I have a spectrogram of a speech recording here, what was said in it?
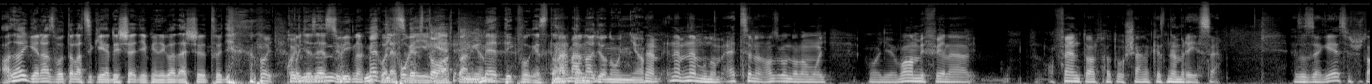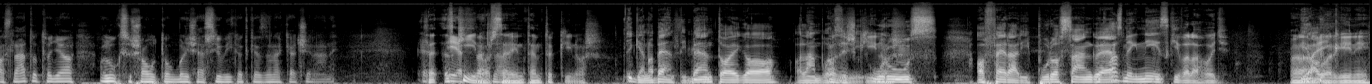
na igen, az volt a Laci kérdés egyébként egy adás előtt, hogy, hogy, hogy, Hogy az SUV-knak meddig mikor lesz fog ez vége. tartani? Meddig fog ez Már, tartani? már nagyon unja. Nem, nem, nem mondom, egyszerűen azt gondolom, hogy, hogy valamiféle a fenntarthatóságnak ez nem része. Ez az egész, és most azt látod, hogy a, a luxus autókból is SUV-kat kezdenek el csinálni. Ez kínos Értetlen. szerintem, tök kínos. Igen, a Bentley Bentayga, a Lamborghini. Urus, a Ferrari Purosangue. Az még néz ki valahogy. A Ja. Lamborghini.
